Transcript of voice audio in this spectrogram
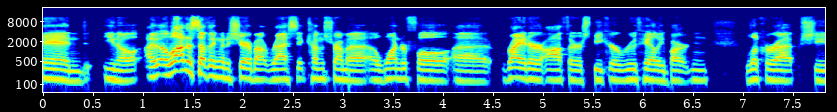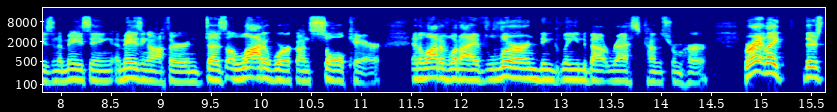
And you know, a, a lot of stuff I'm going to share about rest. It comes from a, a wonderful uh, writer, author, speaker, Ruth Haley Barton look her up. She's an amazing, amazing author and does a lot of work on soul care. And a lot of what I've learned and gleaned about rest comes from her. But right, like there's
